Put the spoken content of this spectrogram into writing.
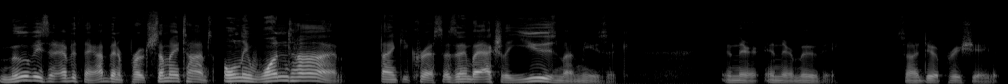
movies and everything. I've been approached so many times. Only one time Thank you, Chris. Has anybody actually used my music in their in their movie? So I do appreciate it.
